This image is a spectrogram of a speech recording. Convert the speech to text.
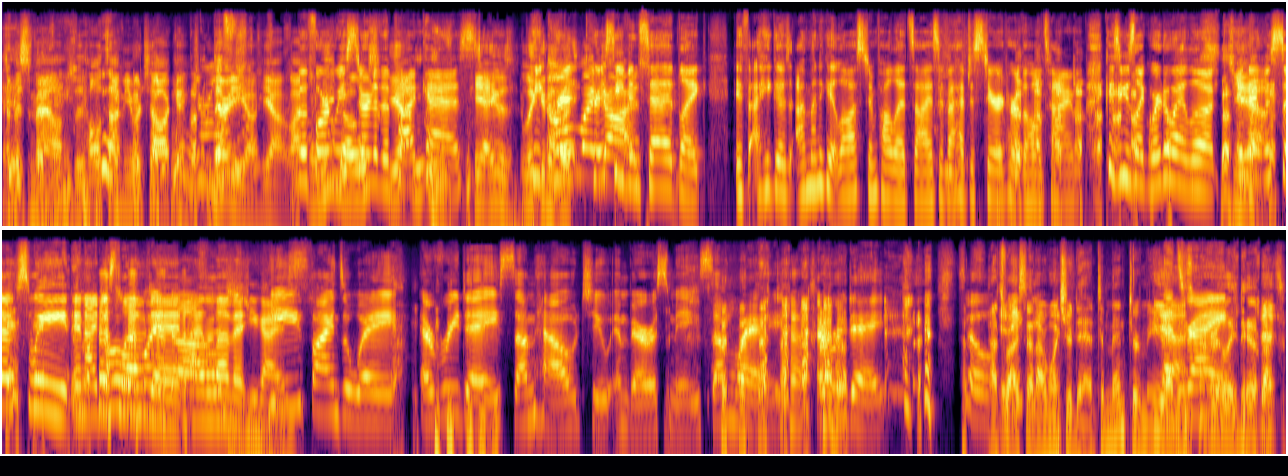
of his mouth the whole time you were talking. There you go. Yeah. Before we knows. started the Yeah. podcast. yeah, he was He, licking his Chris, lips. Oh my Chris even said, like, if he goes, I'm going to get lost in Paulette's eyes if I have to stare at her the whole time. Because he's like, where do I look? And Yeah. it was so sweet. And I just Oh loved my it. I love it, you guys. He finds a way every day somehow to embarrass me some way every day. so That's why I said I want your dad to mentor me. That's I just right. really do. That's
